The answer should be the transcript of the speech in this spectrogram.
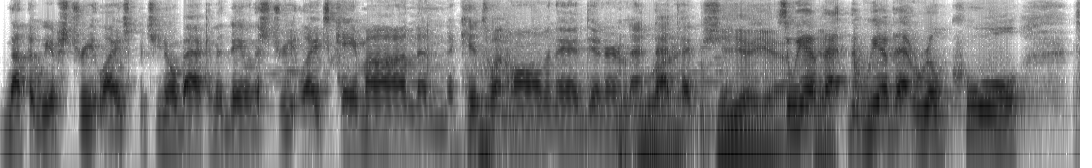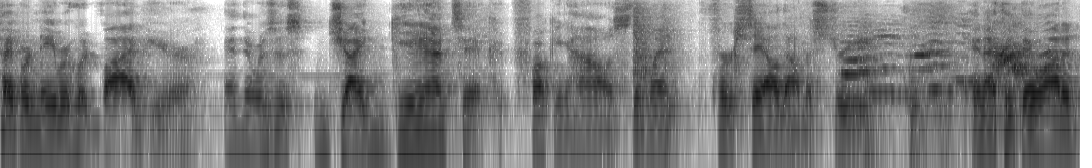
not that we have street lights but you know back in the day when the street lights came on and the kids went home and they had dinner and that, right. that type of shit yeah yeah so we have yeah. that we have that real cool type of neighborhood vibe here and there was this gigantic fucking house that went for sale down the street and i think they wanted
